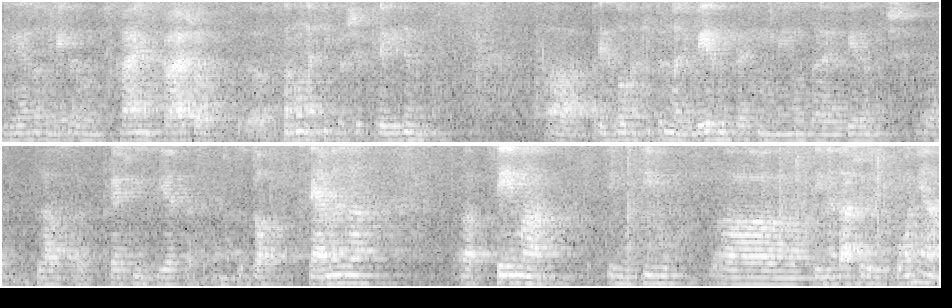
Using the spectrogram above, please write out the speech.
glede na to sem rekel, da bom skrajno skrajšal, samo na hitro še previdem, uh, res zelo na hitro na ljubezen, prej sem omenil, da je ljubezen pač bila v prejšnjih zbirkah ena tudi dosti temeljna tema in motiv pri Nataše Velikonja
